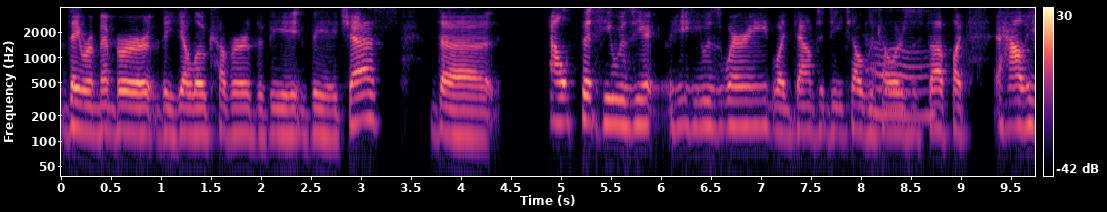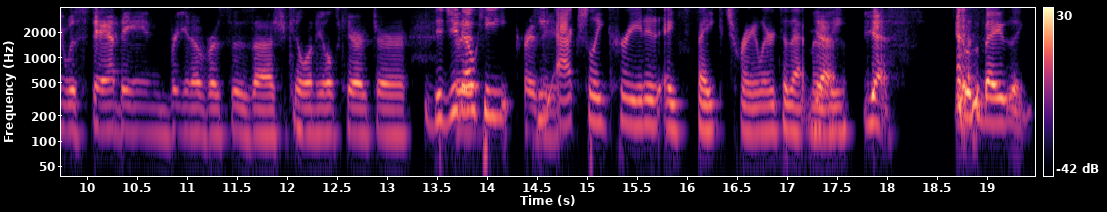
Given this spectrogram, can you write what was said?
they remember the yellow cover, the v- VHS, the outfit he was he, he was wearing, like down to details and colors and Oh. stuff, like how he was standing, you know, versus uh, Shaquille O'Neal's character. Did you know he crazy. he actually created a fake trailer to that Yeah. movie? Yes. It was amazing.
